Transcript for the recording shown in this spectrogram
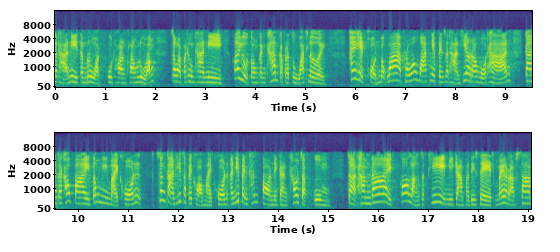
สถานีตำรวจภูธรคลองหลวง จังหวัดปทุมธานี ก็อยู่ตรงกันข้ามกับประตูวัดเลย ให้เหตุผลบอกว่าเพราะว่าวัดเนี่ยเป็นสถานที่ระโหฐาน การจะเข้าไปต้องมีหมายค้น ซึ่งการที่จะไปขอหมายค้น อันนี้เป็นขั้นตอนในการเข้าจับกลุ่มจะทำได้ก็หลังจากที่มีการปฏิเสธไม่รับทราบ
